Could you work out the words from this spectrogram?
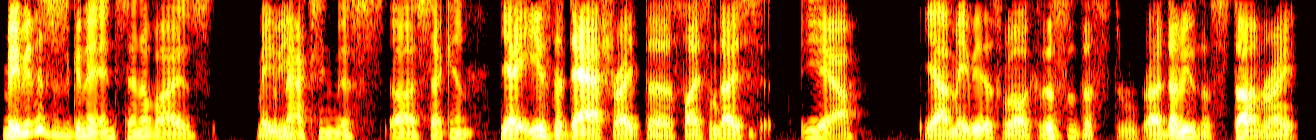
Maybe this is going to incentivize Maybe. maxing this uh, second. Yeah, ease the dash, right? The slice and dice. Yeah. Yeah, maybe this will, because this is the uh, W's the stun, right?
